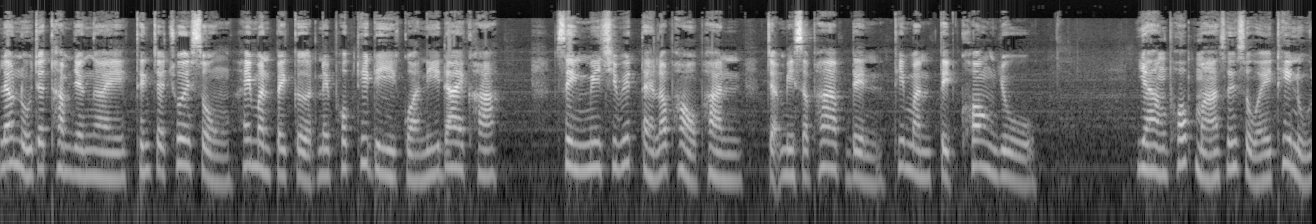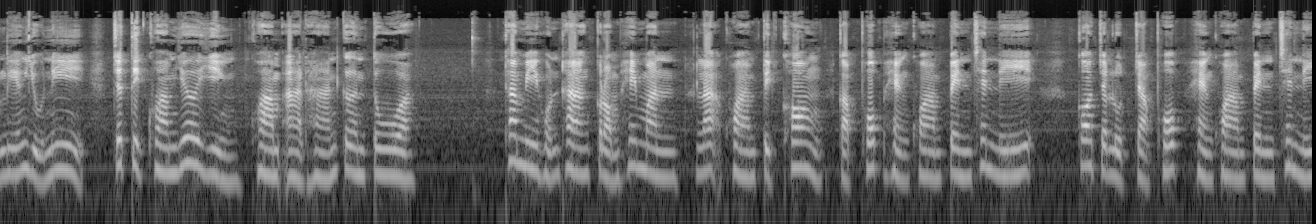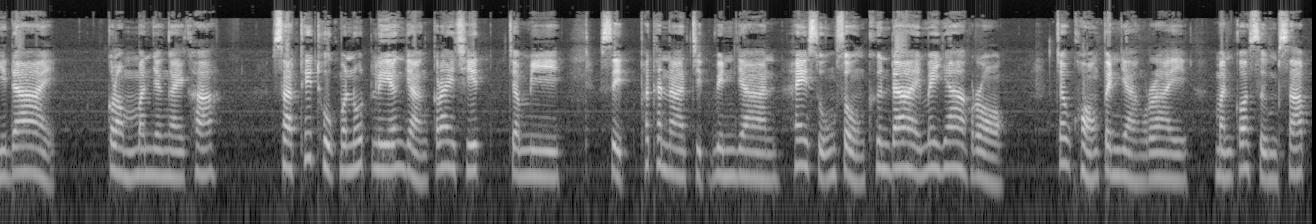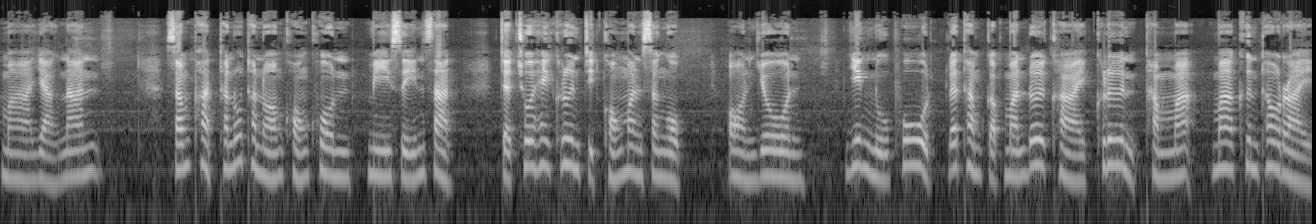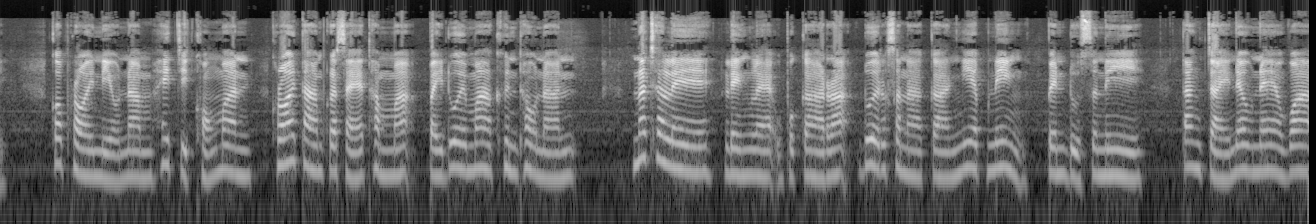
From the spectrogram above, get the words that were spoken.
แล้วหนูจะทำยังไงถึงจะช่วยส่งให้มันไปเกิดในภพที่ดีกว่านี้ได้คะสิ่งมีชีวิตแต่ละเผ่าพันธุ์จะมีสภาพเด่นที่มันติดข้องอยู่ อย่างพบหมาสวยๆที่หนูเลี้ยงอยู่นี่ จะติดความเย่อหยิ่ง ความอาจหารเกินตัว ถ้ามีหนทางกล่อมให้มันละความติดข้องกับพบแห่งความเป็นเช่นนี้ ก็จะหลุดจากพบแห่งความเป็นเช่นนี้ได้ กล่อมมันยังไงคะ สัตว์ที่ถูกมนุษย์เลี้ยงอย่างใกล้ชิดจะมีสิทธิพัฒนาจิตวิญญาณให้สูงส่งขึ้นได้ไม่ยากหรอก เจ้าของเป็นอย่างไร มันก็ซึมซับมาอย่างนั้น สัมผัสทนุถนอมของคนมีศีลสัตว์ จะช่วยให้คลื่นจิตของมันสงบ อ่อนโยน ยิ่งหนูพูดและทำกับมันด้วยข่ายคลื่นธรรมะมากขึ้นเท่าไหร่ ก็พลอยเหนียวนำให้จิตของมัน คล้อยตามกระแสธรรมะไปด้วยมากขึ้นเท่านั้นนัชเลเล็งแลอุปการะด้วยลักษณะการเงียบนิ่ง เป็นดุษณี ตั้งใจแน่วแน่ว่า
